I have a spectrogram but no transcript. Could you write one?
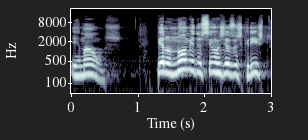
irmãos, pelo nome do Senhor Jesus Cristo,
